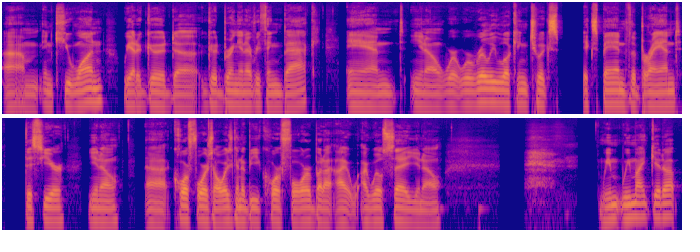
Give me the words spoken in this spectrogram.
um, in Q1. We had a good, uh, good bringing everything back, and you know we're we're really looking to ex- expand the brand this year. You know, uh, Core 4 is always going to be Core 4, but I, I I will say, you know, we we might get up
